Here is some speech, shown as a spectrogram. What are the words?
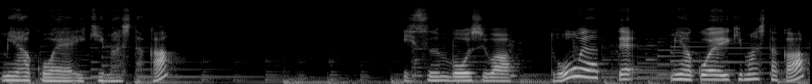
都へ行きましたか？一寸法師はどうやって都へ行きましたか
